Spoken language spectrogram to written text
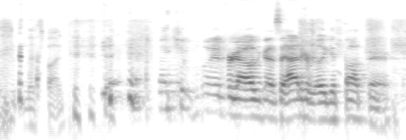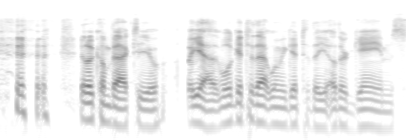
That's fine. I completely forgot what I was going to say. I had a really good thought there. It'll come back to you. But yeah, we'll get to that when we get to the other games.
